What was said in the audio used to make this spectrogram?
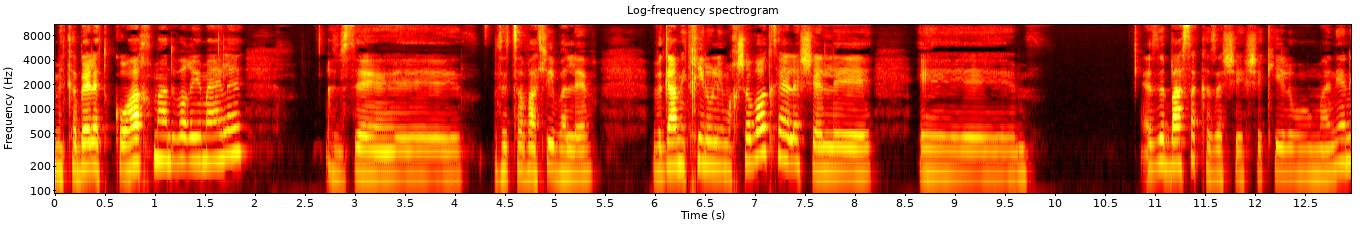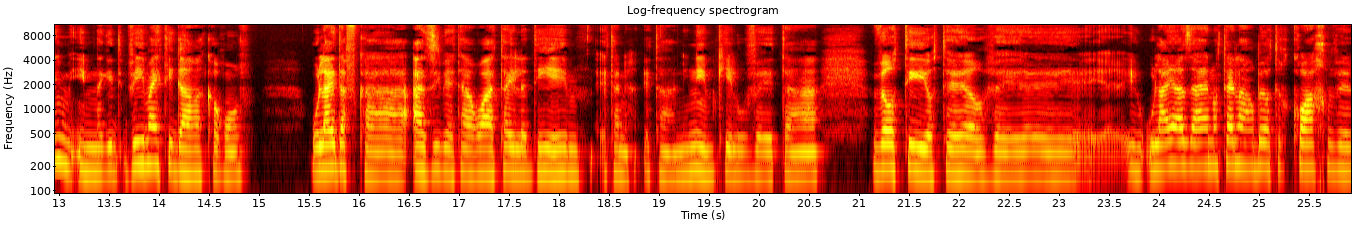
מקבלת כוח מהדברים האלה, זה, זה צבט לי בלב. וגם התחילו לי מחשבות כאלה של אה, אה, איזה באסה כזה ש, שכאילו מעניין אם, אם נגיד, ואם הייתי גרה קרוב, אולי דווקא אז היא הייתה רואה את הילדים, את, את הנינים כאילו, ואת ה, ואותי יותר, ואולי אז היה נותן לה הרבה יותר כוח ו,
